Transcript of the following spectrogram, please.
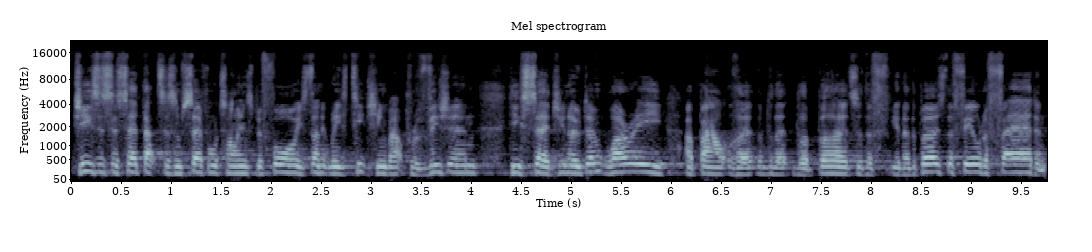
Jesus has said that to them several times before. He's done it when he's teaching about provision. He said, you know, don't worry about the, the, the birds of the, you know, the birds of the field are fed and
